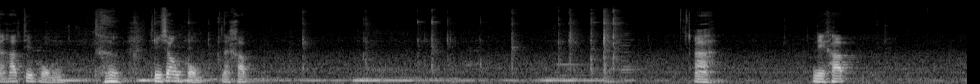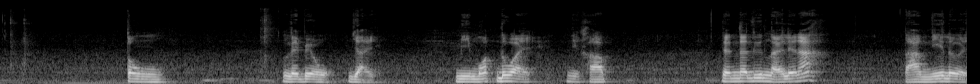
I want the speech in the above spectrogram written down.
นะครับ ที่ผมที่ช่องผมนะครับอะนี่ครับ ตรงเลเบลใหญ่ มีมอดด้วยนี่ครับเล่นได้ลื่นไหลเลยนะ ตามนี้เลย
